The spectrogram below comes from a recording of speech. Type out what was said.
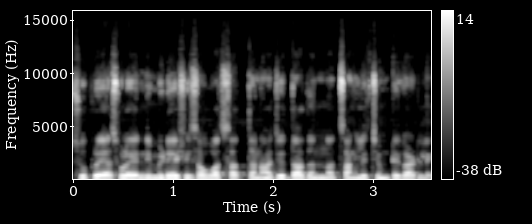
सुप्रिया सुळे यांनी मीडियाशी संवाद साधताना अजितदादांना चांगले चिमटे काढले.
